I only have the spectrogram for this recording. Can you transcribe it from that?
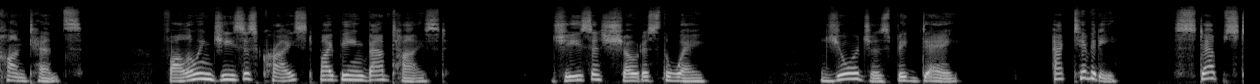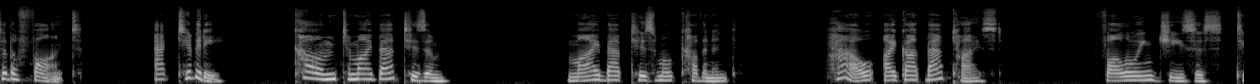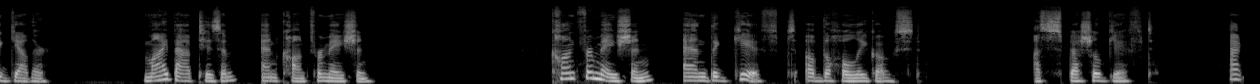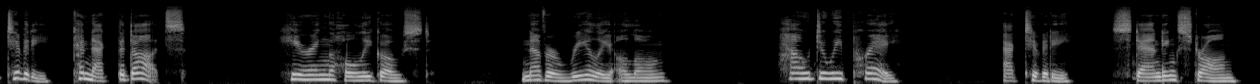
Contents Following Jesus Christ by being baptized. Jesus showed us the way. Georgia's big day. Activity Steps to the font. Activity Come to my baptism. My baptismal covenant. How I got baptized. Following Jesus together. My baptism and confirmation. Confirmation and the gift of the Holy Ghost. A special gift. Activity. Connect the dots. Hearing the Holy Ghost. Never really alone. How do we pray? Activity. Standing strong.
